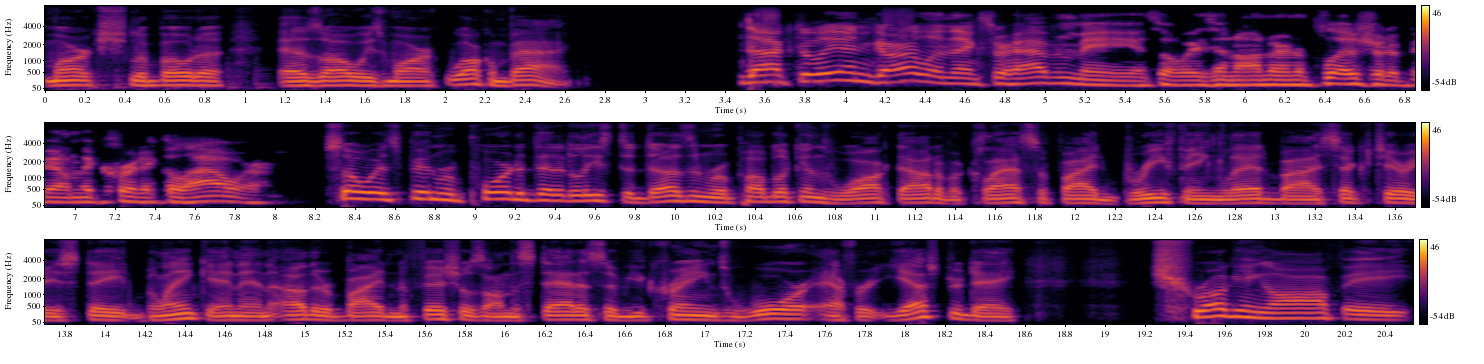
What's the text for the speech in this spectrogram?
Mark Sleboda. As always, Mark, welcome back. Dr. Leon Garland, thanks for having me. It's always an honor and a pleasure to be on the critical hour. So it's been reported that at least a dozen Republicans walked out of a classified briefing led by Secretary of State Blinken and other Biden officials on the status of Ukraine's war effort yesterday shrugging off a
